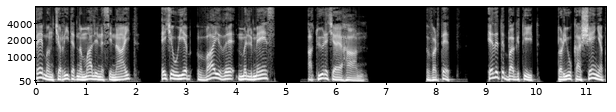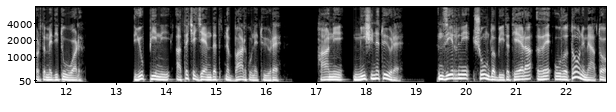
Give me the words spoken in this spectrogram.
pemën që rritet në malin e Sinait e që u jep vaj dhe mëlmesë atyre që e hanë. Vërtet, edhe te bagëtitë për ju ka shenja për të medituar. Ju pini atë që gjendet në barkun e tyre. Hani mishin e tyre. Nxirrni shumë dobi të tjera dhe udhëtoni me ato,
